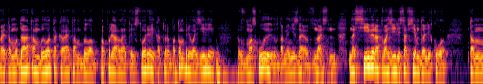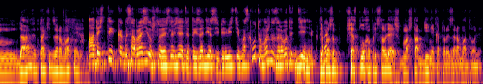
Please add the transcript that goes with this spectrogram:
Поэтому, да, там была такая, там была популярная эта история, которую потом привозили в Москву, там, я не знаю, на, на север отвозили совсем далеко. Там, да, так и зарабатывали. А, то есть ты как бы сообразил, что если взять это из Одессы и перевести в Москву, то можно заработать денег. Ты правильно? просто сейчас плохо представляешь масштаб денег, которые зарабатывали.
